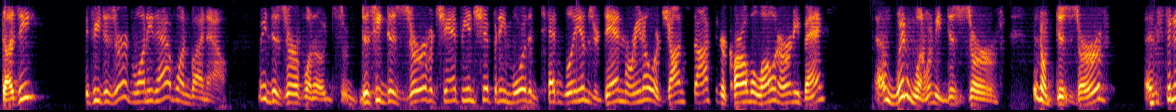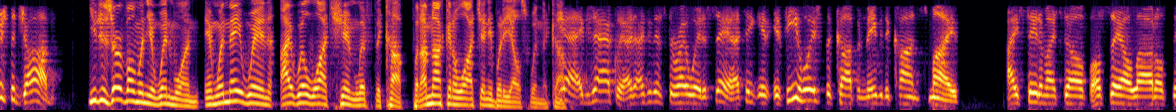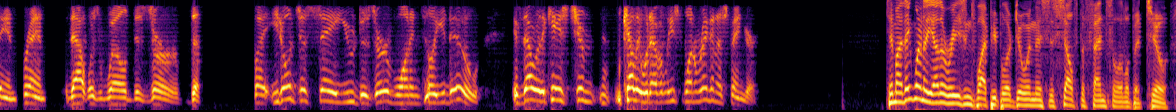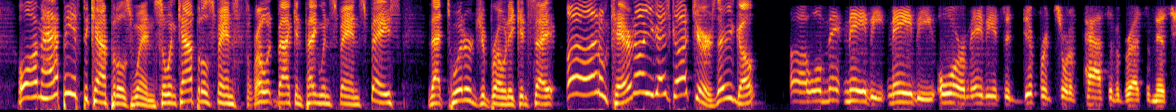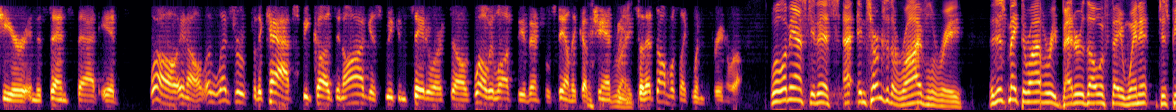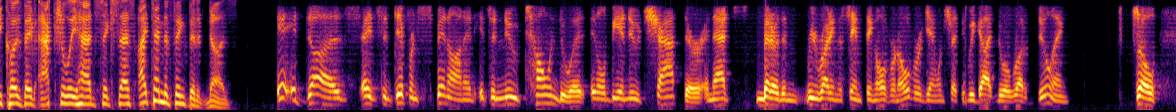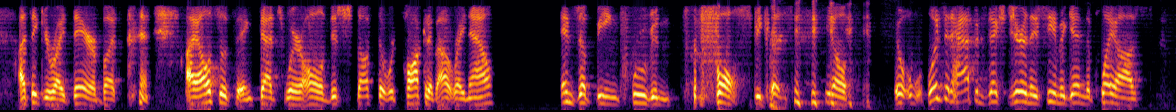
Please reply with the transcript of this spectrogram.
Does he? If he deserved one, he'd have one by now. Mean, deserve one. Does he deserve a championship any more than Ted Williams or Dan Marino or John Stockton or Karl Malone or Ernie Banks? Uh, win one. What do you mean deserve? They don't deserve. Uh, finish the job. You deserve one when you win one, and when they win, I will watch him lift the cup, but I'm not going to watch anybody else win the cup. Yeah, exactly. I, I think that's the right way to say it. I think if, if he hoists the cup and maybe the Conn Smythe, I say to myself, I'll say out loud, I'll say in print, that was well deserved. But you don't just say you deserve one until you do. If that were the case, Jim Kelly would have at least one ring on his finger. Tim, I think one of the other reasons why people are doing this is self defense a little bit too. Oh, I'm happy if the Capitals win. So when Capitals fans throw it back in Penguins fans' face, that Twitter jabroni can say, "Oh, I don't care. No, you guys got yours. There you go." Uh, well, may- maybe, maybe, or maybe it's a different sort of passive aggressiveness here in the sense that it's, well, you know, let's root for the Caps because in August we can say to ourselves, well, we lost the eventual Stanley Cup champion, Right. so that's almost like winning three in a row. Well, let me ask you this: Uh, in terms of the rivalry, does this make the rivalry better though if they win it, just because they've actually had success? I tend to think that it does. It, it does. It's a different spin on it. It's a new tone to it. It'll be a new chapter, and that's better than rewriting the same thing over and over again, which I think we got into a rut of doing. So I think you're right there, but I also think that's where all of this stuff that we're talking about right now ends up being proven false because, you know, once it happens next year and they see him again in the playoffs,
